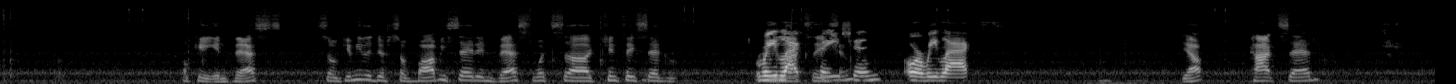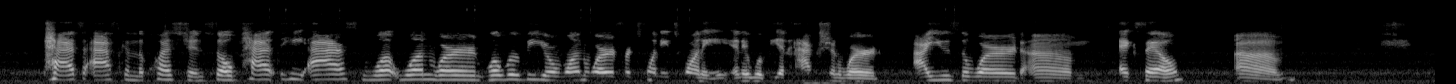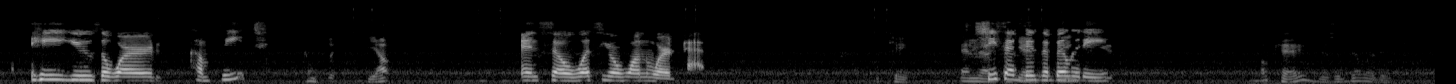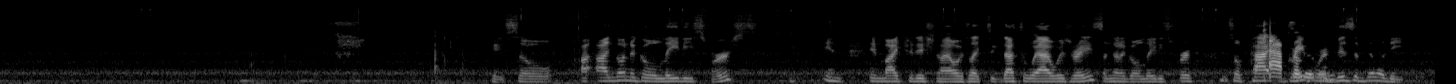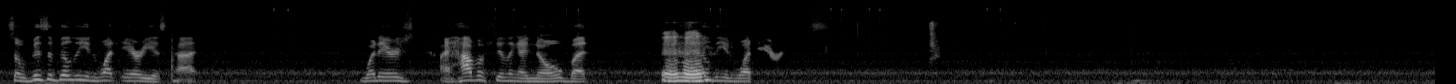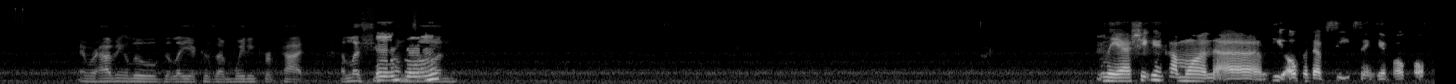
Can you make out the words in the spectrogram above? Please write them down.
Okay, invest. So give me the diff. So Bobby said invest. What's uh Kinte said? Relaxation, Relaxation. or relax. Yep. Pat said. Pat's asking the question. So Pat, he asked, "What one word? What will be your one word for 2020?" And it would be an action word. I use the word um, excel. Um, he used the word complete. Complete. Yep. And so, what's your one word, Pat? Okay. And She said again, visibility. Okay, visibility. Okay, so I, I'm going to go ladies first. In in my tradition, I always like to. That's the way I was raised. I'm going to go ladies first. So Pat, great word, visibility. So visibility in what areas, Pat? What areas? I have a feeling I know, but hmm visibility in what areas? And we're having a little delay here because I'm waiting for Pat. Unless she comes Mhm. on. Yeah, she can come on. Uh, he opened up seats and Get Vocal.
